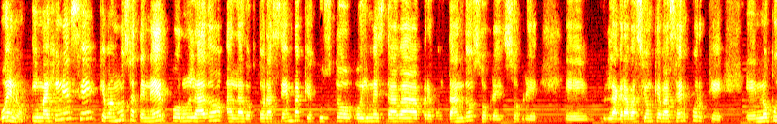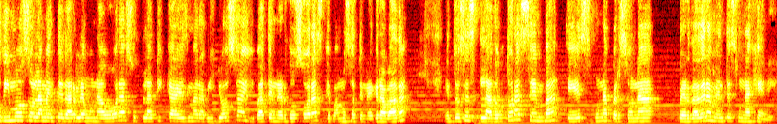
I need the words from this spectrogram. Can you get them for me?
bueno, imagínense que vamos a tener por un lado a la doctora Zemba, que justo hoy me estaba preguntando sobre, sobre eh, la grabación que va a hacer, porque eh, no pudimos solamente darle una hora, su plática es maravillosa y va a tener dos horas que vamos a tener grabada. Entonces, la doctora Zemba es una persona, verdaderamente es una genia.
